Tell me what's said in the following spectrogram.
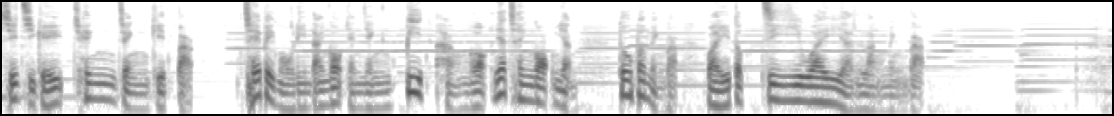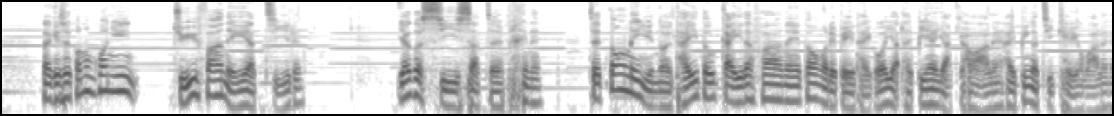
使自己清淨潔白，且被熬煉，但惡人仍必行惡，一切惡人都不明白，唯獨智慧人能明白。嗱，其實講到關於主翻嚟嘅日子咧。有一個事實就係咩呢？就係當你原來睇到計得翻呢，當我哋被提嗰日係邊一日嘅話呢，係邊個節期嘅話呢，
